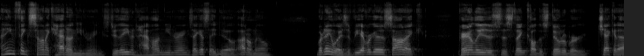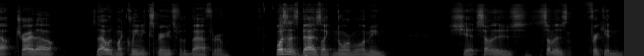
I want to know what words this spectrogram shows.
I didn't even think Sonic had onion rings. Do they even have onion rings? I guess they do. I don't know. But, anyways, if you ever go to Sonic, Apparently, there's this thing called the Stoner Burger. Check it out. Try it out. So that was my cleaning experience for the bathroom. wasn't as bad as like normal. I mean, shit. Some of those, some of those freaking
